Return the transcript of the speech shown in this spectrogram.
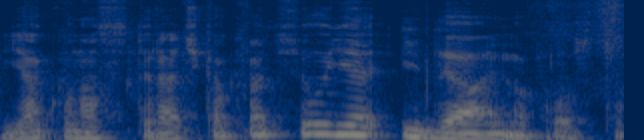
як у нас стирачка працює, ідеально просто.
